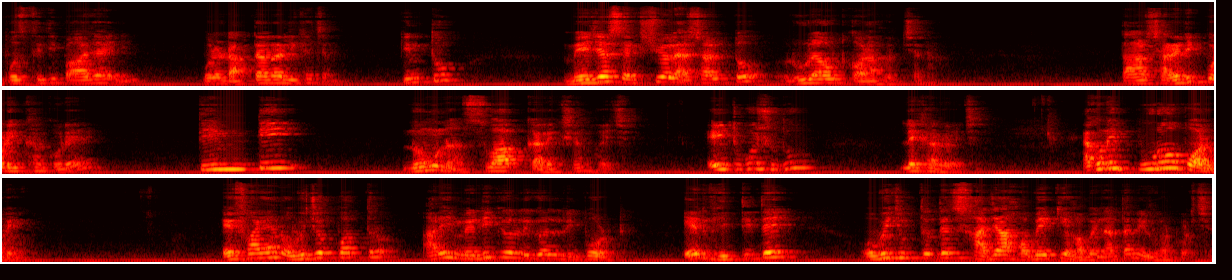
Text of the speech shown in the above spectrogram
উপস্থিতি পাওয়া যায়নি বলে ডাক্তাররা লিখেছেন। কিন্তু মেজর সেক্সুয়াল অ্যাসাল্টও রুল আউট করা হচ্ছে না। তার শারীরিক পরীক্ষা করে তিনটি নমুনা সোয়াব কালেকশন হয়েছে। এইটুকু শুধু লেখা রয়েছে। এখন এই পুরো পর্বে এফআইআর, অভিযোগপত্র আর এই মেডিকেল লিগাল রিপোর্ট এর ভিত্তিতেই অভিযুক্তদের সাজা হবে কি হবে না তা নির্ভর করছে।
